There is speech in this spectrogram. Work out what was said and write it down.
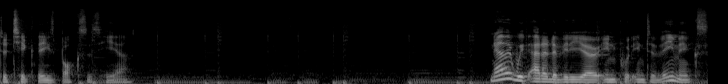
to tick these boxes here. Now that we've added a video input into vMix,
